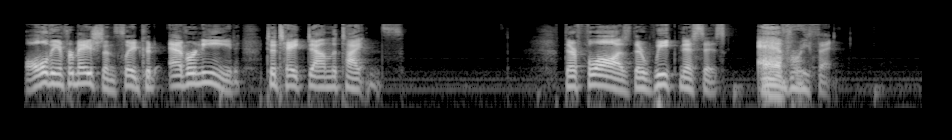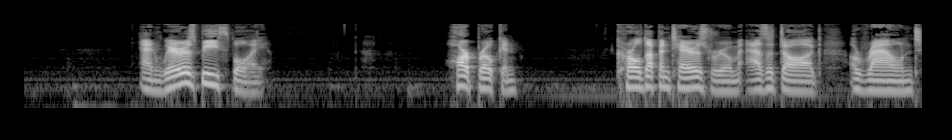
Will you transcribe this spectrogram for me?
all the information Slade could ever need to take down the Titans. Their flaws, their weaknesses, everything. And where is Beast Boy? Heartbroken, curled up in Terra's room as a dog around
